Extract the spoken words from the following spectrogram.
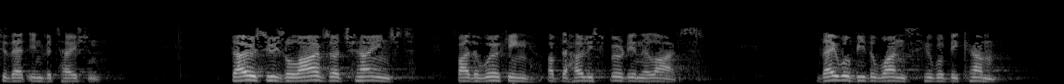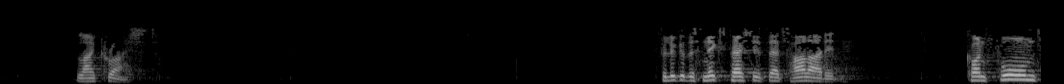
to that invitation, those whose lives are changed by the working of the Holy Spirit in their lives. They will be the ones who will become like Christ. If we look at this next passage that's highlighted, conformed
